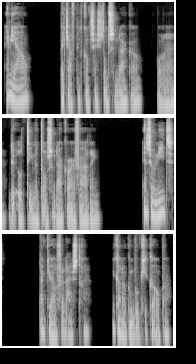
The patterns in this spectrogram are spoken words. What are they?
En jou, petjeaf.com slash Thomson Darko. Voor uh, de ultieme Thomson Darko ervaring. En zo niet, dankjewel voor luisteren. Je kan ook een boekje kopen.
